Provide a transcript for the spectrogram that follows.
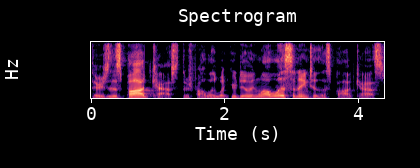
there's this podcast. There's probably what you're doing while listening to this podcast.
